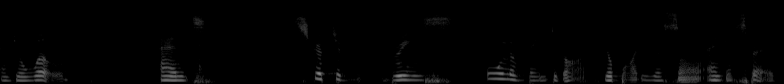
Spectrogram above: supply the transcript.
and your will. And scripture brings all of them to God your body, your soul, and your spirit.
